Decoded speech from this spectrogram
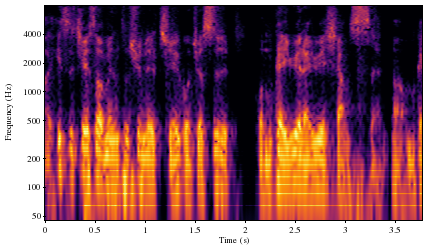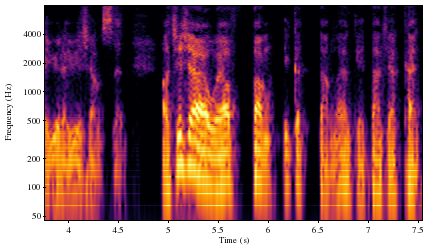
呃，一直接受民族训练的结果就是我们可以越来越像神啊，我们可以越来越像神。好，接下来我要放一个档案给大家看。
